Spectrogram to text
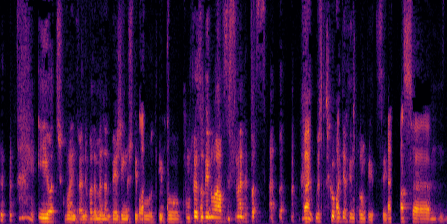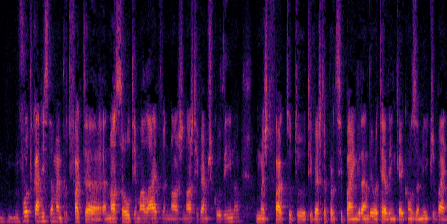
e outros que vão entrando, eu vou mandando beijinhos, tipo, claro. tipo como fez o Dino Alves a semana passada. Bem, Mas desculpa ter-te interrompido. Sim. Nossa, vou tocar nisso também, porque de facto a, a, nossa última live nós, nós tivemos com o Dino, mas de facto tu tiveste a participar em grande. Eu até brinquei com os amigos. Bem,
